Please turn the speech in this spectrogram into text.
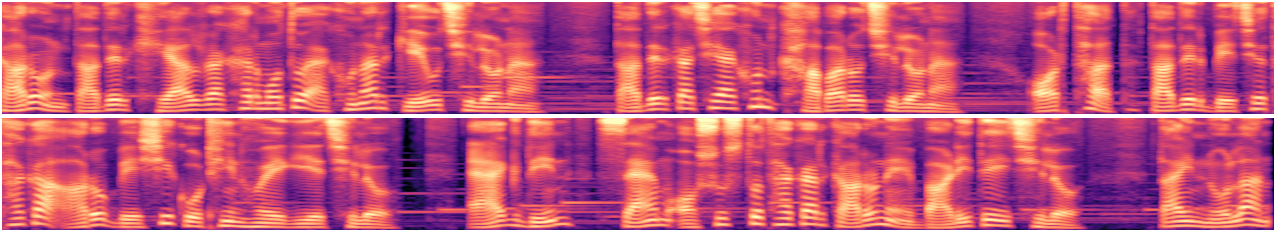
কারণ তাদের খেয়াল রাখার মতো এখন আর কেউ ছিল না। তাদের কাছে এখন খাবারও ছিল না। অর্থাৎ তাদের বেঁচে থাকা আরও বেশি কঠিন হয়ে গিয়েছিল। একদিন স্যাম অসুস্থ থাকার কারণে বাড়িতেই ছিল। তাই নোলান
